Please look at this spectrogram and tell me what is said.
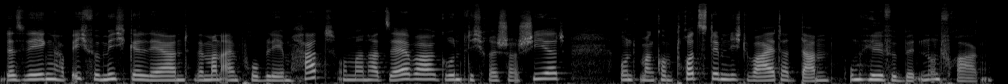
deswegen habe ich für mich gelernt, wenn man ein Problem hat und man hat selber gründlich recherchiert und man kommt trotzdem nicht weiter, dann um Hilfe bitten und fragen.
